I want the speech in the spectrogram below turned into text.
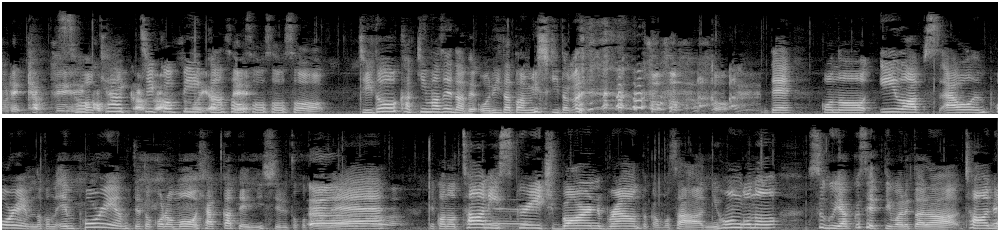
フレキャッチコピキャッチー感コピー感、そうそうそうそう。自動かき混ぜ鍋折りたたみ式とかね。そうそうそうそうで、この Elops Owl Emporium のこの Emporium ってところも百貨店にしてるところだね。で、この Tawny Screech Barn Brown とかもさ、日本語のすぐ訳せって言われたら、Tawny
